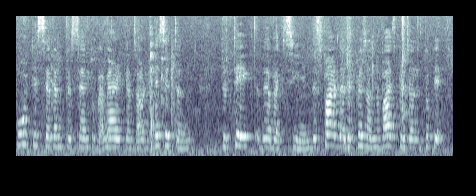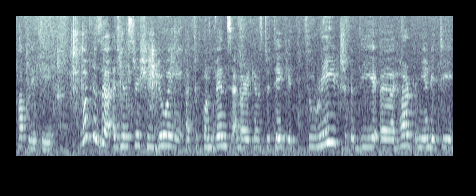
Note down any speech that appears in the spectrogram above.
47% of Americans are hesitant to take the vaccine, despite that the president the vice president took it publicly. What is the administration doing uh, to convince Americans to take it to reach the uh, herd immunity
